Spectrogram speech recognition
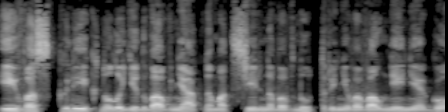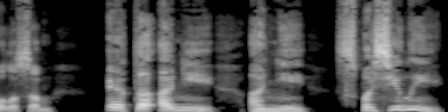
и воскликнула едва внятным от сильного внутреннего волнения голосом. — Это они! Они спасены!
